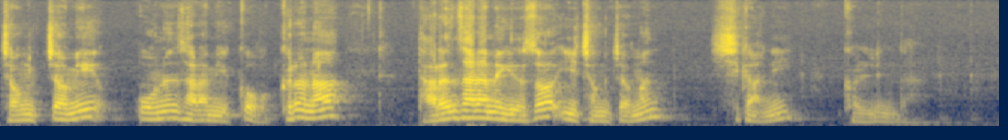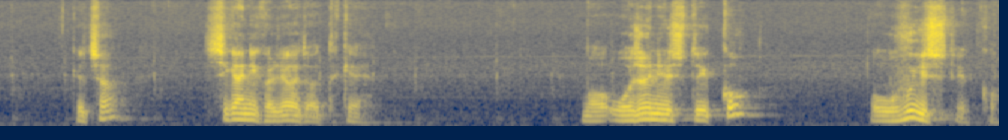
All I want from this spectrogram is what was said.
정점이 오는 사람이 있고 그러나 다른 사람에게 있어서 이 정점은 시간이 걸린다. 그렇죠? 시간이 걸려가지고 어떻게? 뭐 오전일 수도 있고 오후일 수도 있고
